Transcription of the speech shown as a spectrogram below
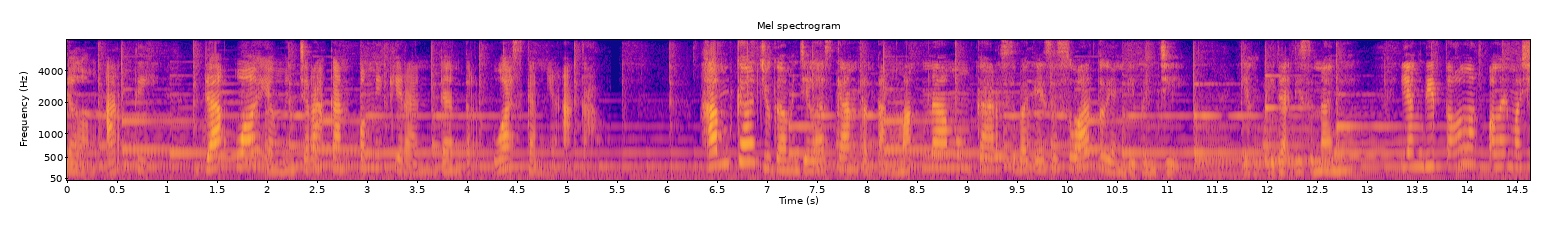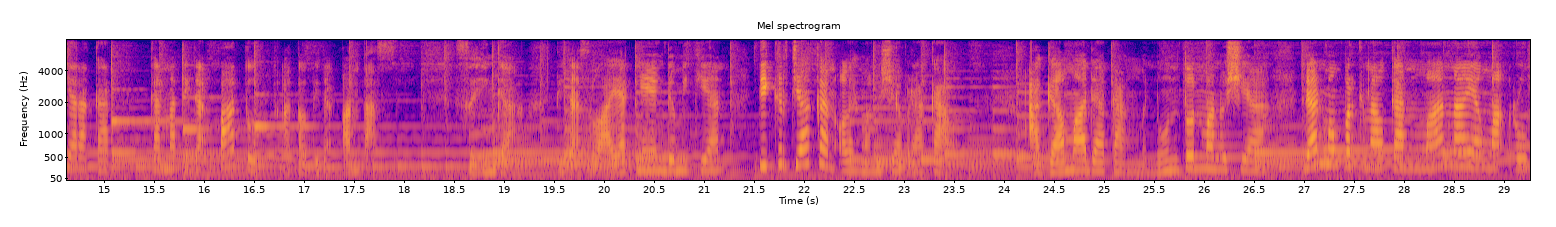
dalam arti dakwah yang mencerahkan pemikiran dan terpuaskannya akal. Hamka juga menjelaskan tentang makna mungkar sebagai sesuatu yang dibenci, yang tidak disenangi, yang ditolak oleh masyarakat karena tidak patut atau tidak pantas sehingga tidak selayaknya yang demikian dikerjakan oleh manusia berakal. Agama datang menuntun manusia dan memperkenalkan mana yang ma'ruf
